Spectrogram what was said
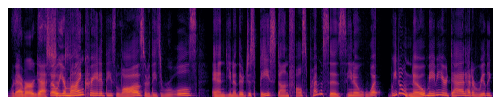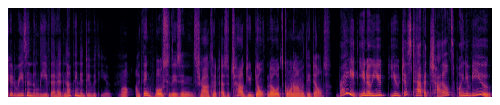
whatever. Yes. So your mind created these laws or these rules. And, you know, they're just based on false premises. You know, what we don't know. Maybe your dad had a really good reason to leave that had nothing to do with you. Well, I think most of these in childhood, as a child, you don't know what's going on with the adults. Right. You know, you you just have a child's point of view.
